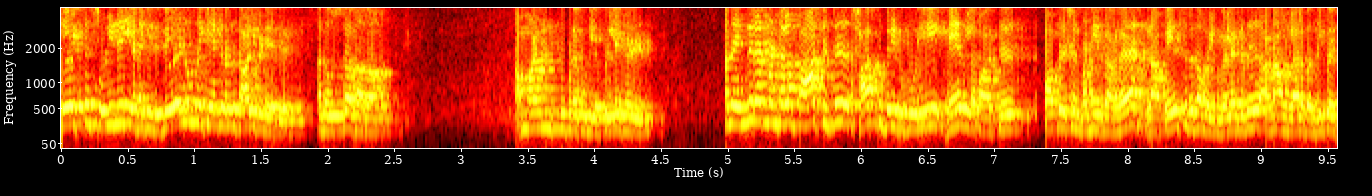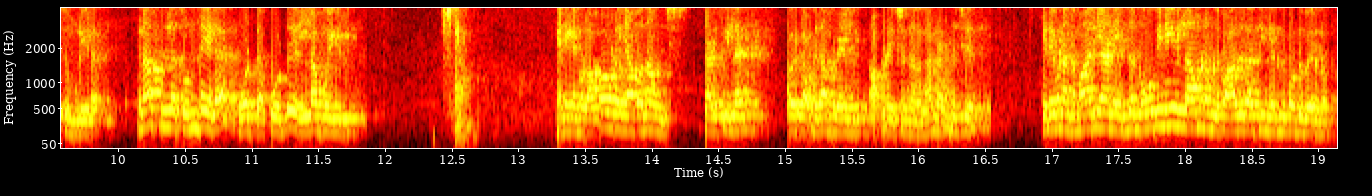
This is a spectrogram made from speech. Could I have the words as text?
கேட்டு சொல்லி எனக்கு இது வேணும்னு கேட்கறது ஆள் கிடையாது. அந்த உஸ்தாதா தான். அம்மான்னு கூப்பிடக்கூடிய பிள்ளைகள் அந்த என்விரான்மெண்ட் பார்த்துட்டு ஹாஸ்பிட்டலுக்கு போய் நேரில் பார்த்து ஆப்ரேஷன் பண்ணிருக்காங்க நான் பேசுறது அவங்களுக்கு விளக்குது ஆனால் அவங்களால பதில் பேச முடியல. ஏன்னா ஃபுல்லாக தொண்டையில ஓட்ட போட்டு எல்லாம் போயிருக்கு எனக்கு என்னோட அப்பாவோட ஞாபகம் தான் வந்துச்சு. கடைசியில் அவருக்கு அப்படிதான் பிரெயின் அதெல்லாம் நடந்துச்சு. இறைவன் அந்த மாதிரியான எந்த நோவினையும் இல்லாம நம்மளை பாதுகாத்து கொண்டு போயிடணும்.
